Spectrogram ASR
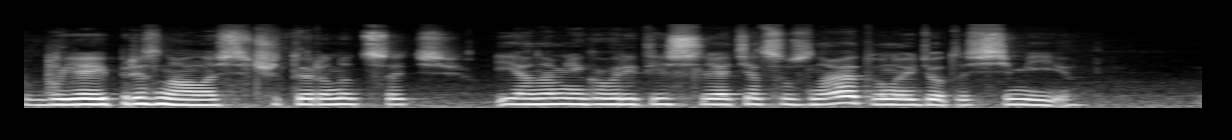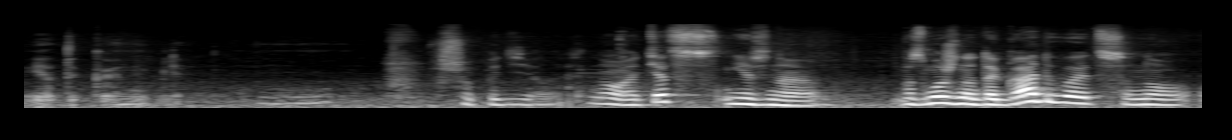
Как бы я ей призналась в 14. И она мне говорит, если отец узнает, он уйдет из семьи. Я такая, ну, блин, ну, что поделать. Ну, отец, не знаю, возможно, догадывается, но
